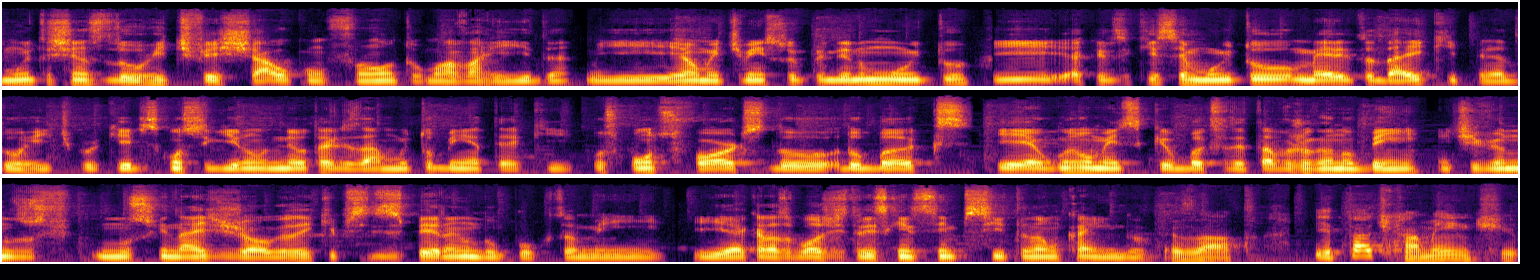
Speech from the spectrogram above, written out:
muitas chances do Heat fechar o confronto, uma varrida. E realmente vem surpreendendo muito. E acredito que isso é muito mérito da equipe, né, do Heat, porque eles conseguiram neutralizar muito bem até aqui os pontos fortes do, do Bucks. E alguns momentos que o Bucks até estava jogando bem, a gente viu nos, nos finais de jogos a equipe se desesperando um pouco também e aquelas bolas de três que a gente sempre cita não caindo. Exato. E taticamente,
